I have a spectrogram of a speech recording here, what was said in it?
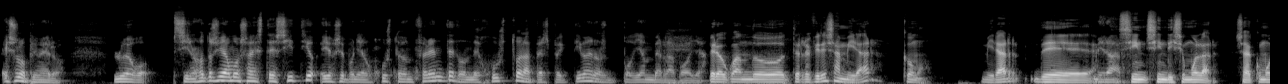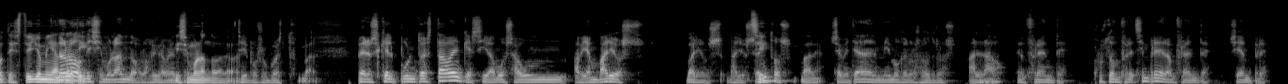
Eso es lo primero. Luego, si nosotros íbamos a este sitio, ellos se ponían justo enfrente, donde justo a la perspectiva nos podían ver la polla. Pero cuando te refieres a mirar, ¿cómo? Mirar de. Mirar. Sin, sin disimular. O sea, como te estoy yo mirando no, no, a ti. disimulando, lógicamente. Disimulando, vale, vale. Sí, por supuesto. Vale. Pero es que el punto estaba en que si íbamos a un... Habían varios, varios, varios Sí. Vale. Se metían en el mismo que nosotros, al lado, enfrente. Justo enfrente. Siempre era enfrente, siempre.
